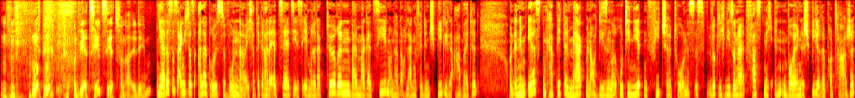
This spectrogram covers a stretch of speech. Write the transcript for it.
und, und, wie erzählt sie jetzt von all dem? Ja, das ist eigentlich das allergrößte Wunder. Ich hatte gerade erzählt, sie ist eben Redakteurin beim Magazin und hat auch lange für den Spiegel gearbeitet. Und in dem ersten Kapitel merkt man auch diesen routinierten Feature-Ton. Es ist wirklich wie so eine fast nicht enden wollende Spiegelreportage.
